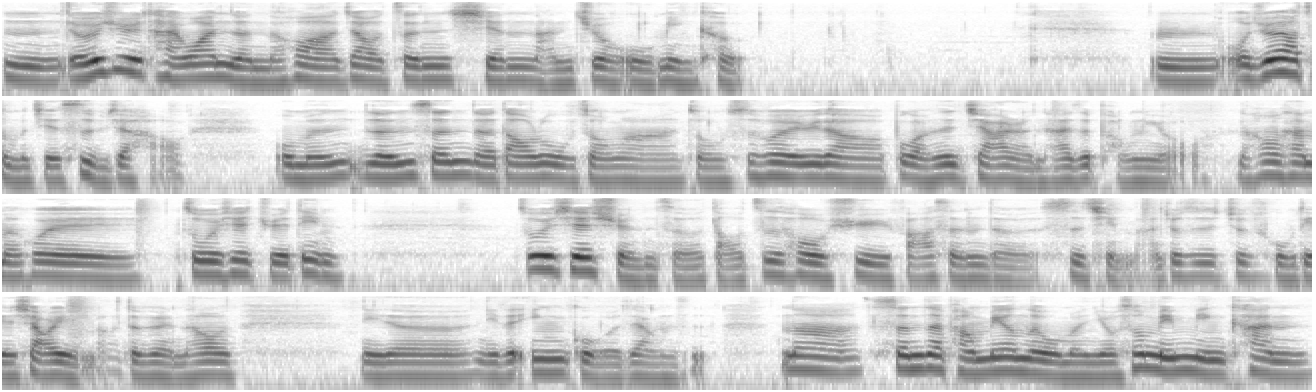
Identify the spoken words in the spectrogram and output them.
嗯，有一句台湾人的话叫“真仙难救无命客”。嗯，我觉得要怎么解释比较好？我们人生的道路中啊，总是会遇到不管是家人还是朋友，然后他们会做一些决定，做一些选择，导致后续发生的事情嘛，就是就是蝴蝶效应嘛，对不对？然后你的你的因果这样子，那身在旁边的我们，有时候明明看。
